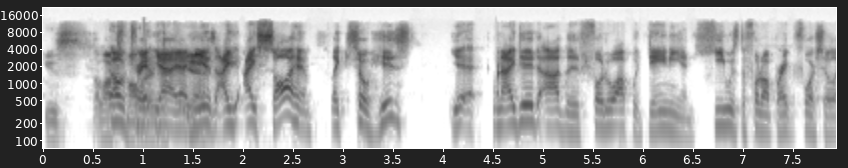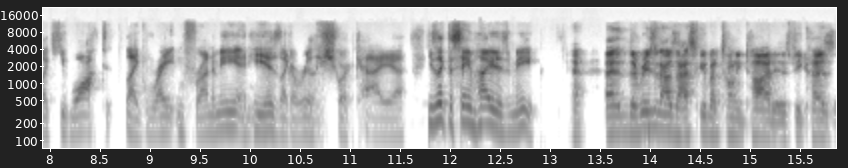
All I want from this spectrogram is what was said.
he's a lot Oh, smaller. Trey, than yeah, yeah, he is. I I saw him like so his yeah when I did uh the photo op with Damien, he was the photo op right before. So like he walked like right in front of me, and he is like a really short guy. Yeah, he's like the same height as me. Yeah. Uh, the reason I was asking about Tony Todd is because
